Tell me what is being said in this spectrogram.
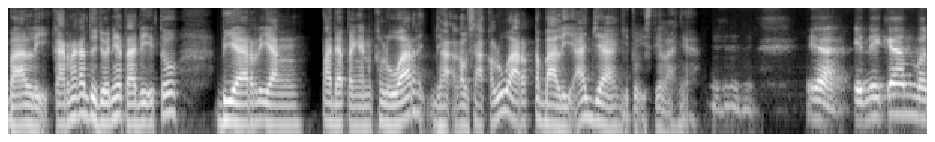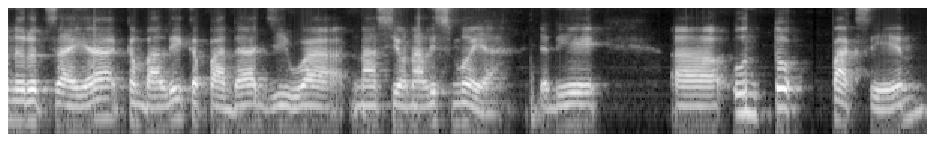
Bali karena kan tujuannya tadi itu biar yang pada pengen keluar ya nggak usah keluar ke Bali aja gitu istilahnya. Ya, ini kan menurut saya kembali kepada jiwa nasionalisme ya. Jadi uh, untuk vaksin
